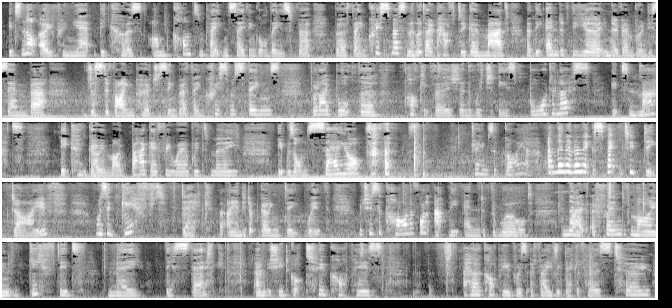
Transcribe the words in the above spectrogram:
It's not open yet because I'm contemplating saving all these for birthday and Christmas and then I don't have to go mad at the end of the year in November and December justifying purchasing birthday and Christmas things. But I bought the pocket version which is borderless it's matte. It can go in my bag everywhere with me. It was on sale. Dreams of Gaia. And then an unexpected deep dive was a gift deck that I ended up going deep with, which is the Carnival at the End of the World. Now, a friend of mine gifted me this deck. Um, she'd got two copies her copy was a favourite deck of hers too.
